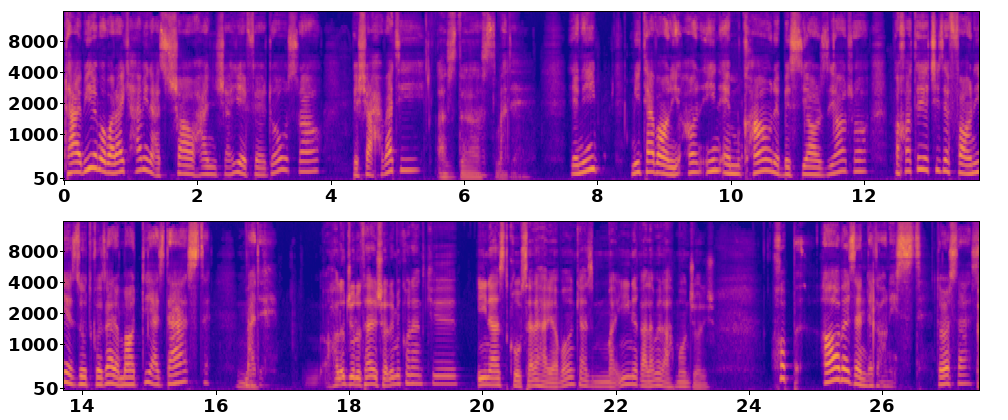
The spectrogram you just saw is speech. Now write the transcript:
تعبیر مبارک همین است. شاهنشهی فردوس را به شهوتی از دست مده. یعنی می توانی آن این امکان بسیار زیاد رو به خاطر یه چیز فانی زودگذر مادی از دست مده. حالا جلوتر اشاره می‌کنند که این است کوسر حیوان که از معین قلم رحمان جاری شد. خب آب زندگانی است. درست است؟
